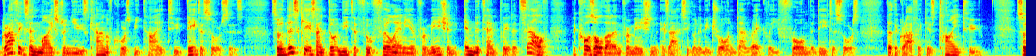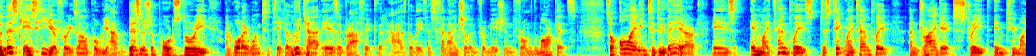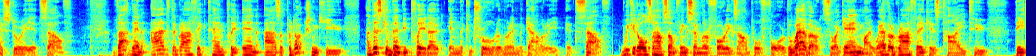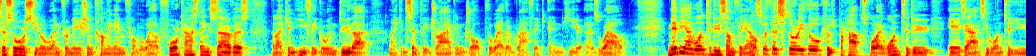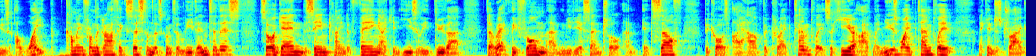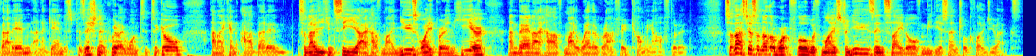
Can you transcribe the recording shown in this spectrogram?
Graphics in Maestro News can of course be tied to data sources. So in this case I don't need to fulfill any information in the template itself because all that information is actually going to be drawn directly from the data source that the graphic is tied to. So in this case here, for example, we have a business report story and what I want to take a look at is a graphic that has the latest financial information from the markets. So all I need to do there is in my templates, just take my template and drag it straight into my story itself. That then adds the graphic template in as a production cue, and this can then be played out in the control room or in the gallery itself. We could also have something similar, for example, for the weather. So again, my weather graphic is tied to data source, you know, information coming in from a weather forecasting service, then I can easily go and do that and I can simply drag and drop the weather graphic in here as well. Maybe I want to do something else with this story though, because perhaps what I want to do is I actually want to use a wipe coming from the graphics system that's going to lead into this. So again, the same kind of thing, I can easily do that directly from um, MediaCentral um, itself because I have the correct template. So here I have my news wipe template, I can just drag that in and again just position it where I want it to go and I can add that in. So now you can see I have my news wiper in here and then I have my weather graphic coming after it. So that's just another workflow with Maestro News inside of MediaCentral Cloud UX.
